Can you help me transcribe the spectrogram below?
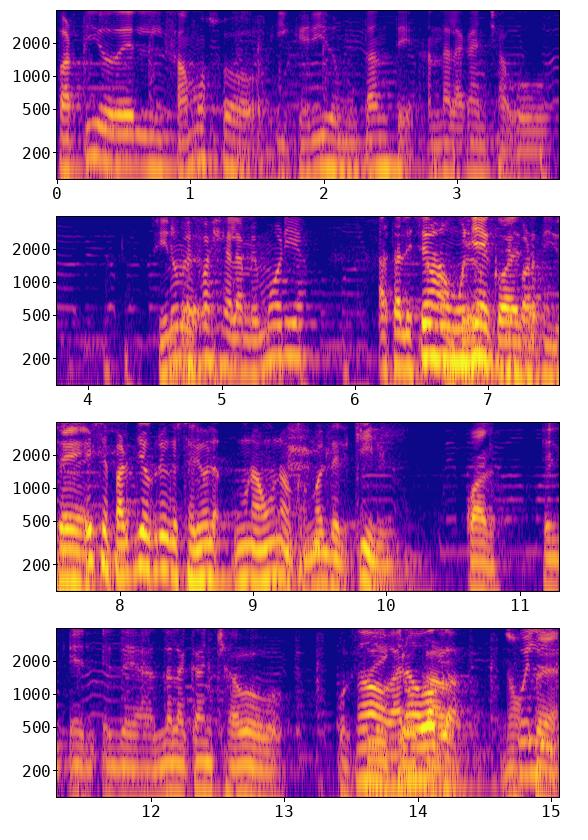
partido del famoso y querido mutante Anda a la cancha Bobo. Si no me falla la memoria, Hasta le hicieron No, un muñeco a ese partido. Sí. Ese partido creo que salió 1 a 1 con gol del Kill. ¿Cuál? El, el, el de andar a la cancha bobo. ¿O estoy No, ganó equivocado? Boca. No Fue sé.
